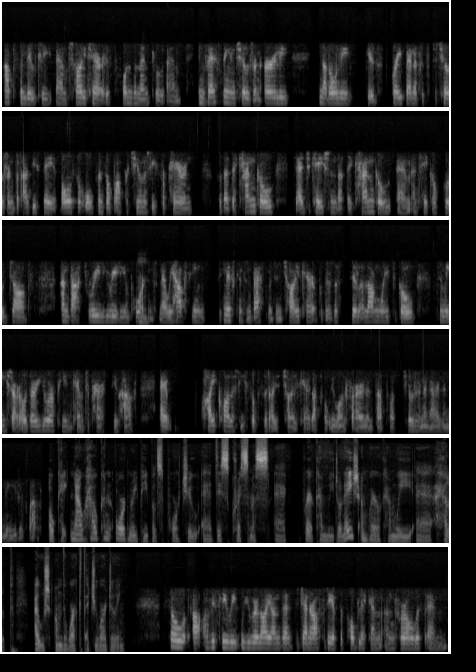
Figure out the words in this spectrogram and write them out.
Absolutely. Um, childcare is fundamental. Um, investing in children early not only gives great benefits to children, but as you say, it also opens up opportunities for parents so that they can go to education, that they can go um, and take up good jobs. And that's really, really important. Mm. Now, we have seen significant investment in childcare, but there's a, still a long way to go to meet our other European counterparts who have um, high quality subsidised childcare. That's what we want for Ireland. That's what children in Ireland need as well. Okay, now how can ordinary people support you uh, this Christmas? Uh, where can we donate and where can we uh, help out on the work that you are doing? So uh, obviously we, we rely on the, the generosity of the public and, and we're always um,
